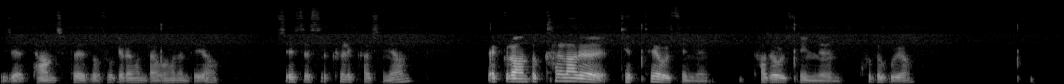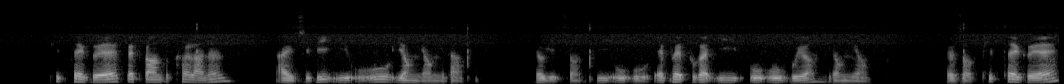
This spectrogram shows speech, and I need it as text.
이제 다음 챕터에서 소개를 한다고 하는데요. CSS 클릭하시면 백그라운드 칼라를 겟해 올 수 있는, 가져올 수 있는 코드고요. p 태그의 백그라운드 칼라는 RGB 25500이다. 여기 있죠. 255. FF가 255고요. 00. 그래서 p 태그에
